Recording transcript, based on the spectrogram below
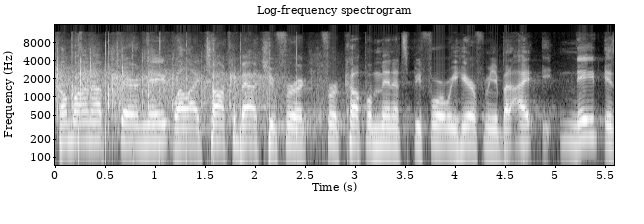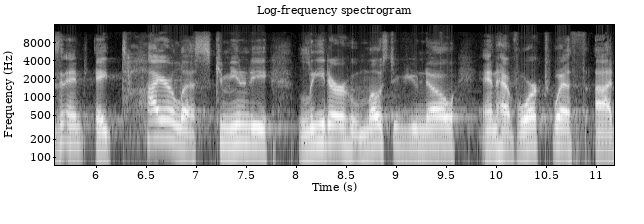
Come on up there, Nate, while I talk about you for a, for a couple minutes before we hear from you. But I, Nate is an, a tireless community leader who most of you know and have worked with, uh,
